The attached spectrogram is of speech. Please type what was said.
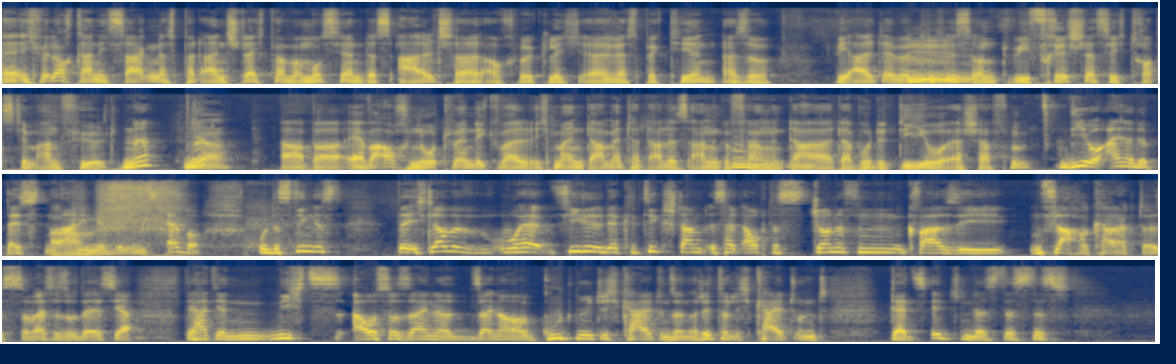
äh, ich will auch gar nicht sagen, dass Part 1 schlecht war. Man muss ja das Alter auch wirklich äh, Mhm. respektieren. Also, wie alt er wirklich ist und wie frisch er sich trotzdem anfühlt. ne? ne? Ja. Aber er war auch notwendig, weil ich meine, damit hat alles Mhm. angefangen. Da, da wurde Dio erschaffen. Dio, einer der besten Ah. Anime-Villains ever. Und das Ding ist, ich glaube, woher viel der Kritik stammt, ist halt auch, dass Jonathan quasi ein flacher Charakter ist. So, weißt du, so, der ist ja, der hat ja nichts außer seiner, seiner Gutmütigkeit und seiner Ritterlichkeit und that's it. Und das, das, das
